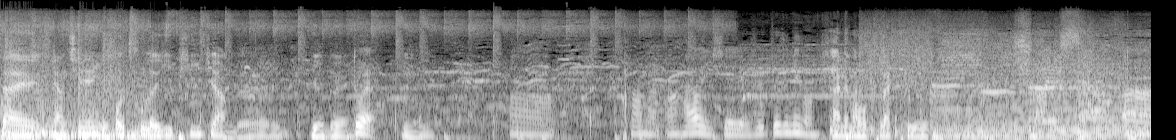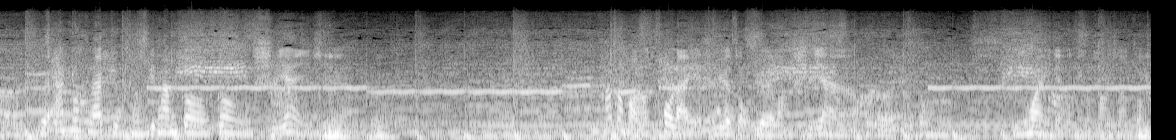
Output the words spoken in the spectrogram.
在两千年以后出了一批这样的乐队，对，嗯。嗯，他们，然后还有一些也是就是那种 hit，，Animal Collective，嗯，对，Animal Collective 可能比他们更更实验一些，嗯嗯。他们好像后来也是越走越往实验啊或者就更迷幻一点的那个方向走了。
